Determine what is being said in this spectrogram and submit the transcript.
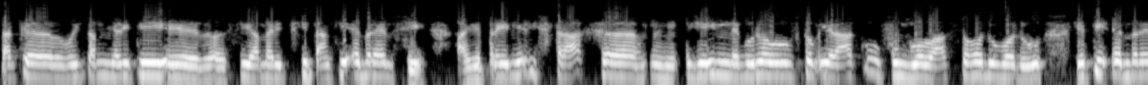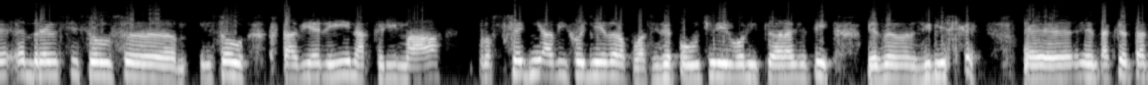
tak uh, oni tam měli ty, uh, ty americké tanky Abramsy a že prý měli strach, uh, že jim nebudou v tom Iráku fungovat z toho důvodu, že ty Abramsy jsou, jsou stavěny na klima pro střední a východní Evropu. Asi se poučili od Hitlera, že ty v zimě se tak, tak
